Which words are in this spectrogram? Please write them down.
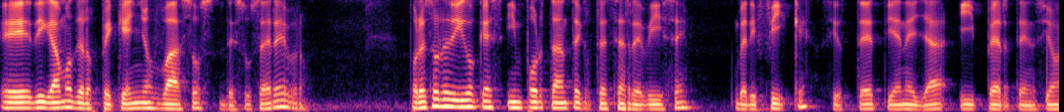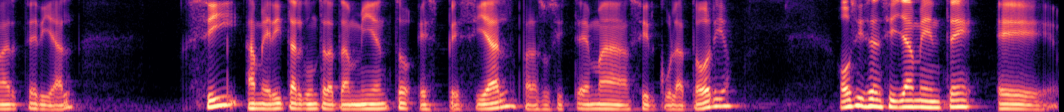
eh, digamos, de los pequeños vasos de su cerebro. Por eso le digo que es importante que usted se revise, verifique si usted tiene ya hipertensión arterial, si amerita algún tratamiento especial para su sistema circulatorio, o si sencillamente eh,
